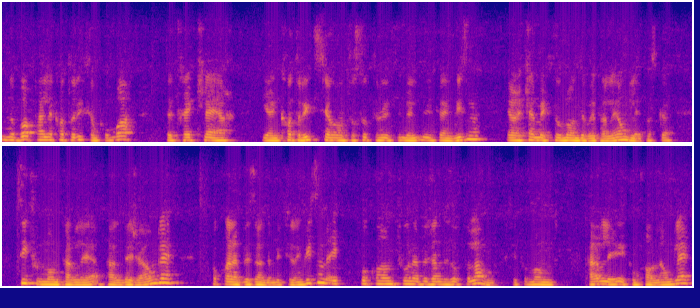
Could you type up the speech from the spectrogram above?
ne voit pas la contradiction. Pour moi, c'est très clair. Il y a une contradiction entre soutenir le multilinguisme et réclamer que tout le monde devrait parler anglais. Parce que si tout le monde parle, parle déjà anglais, pourquoi on a besoin de multilinguisme? Et pourquoi on a besoin des autres langues? Si tout le monde parle et comprend l'anglais,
